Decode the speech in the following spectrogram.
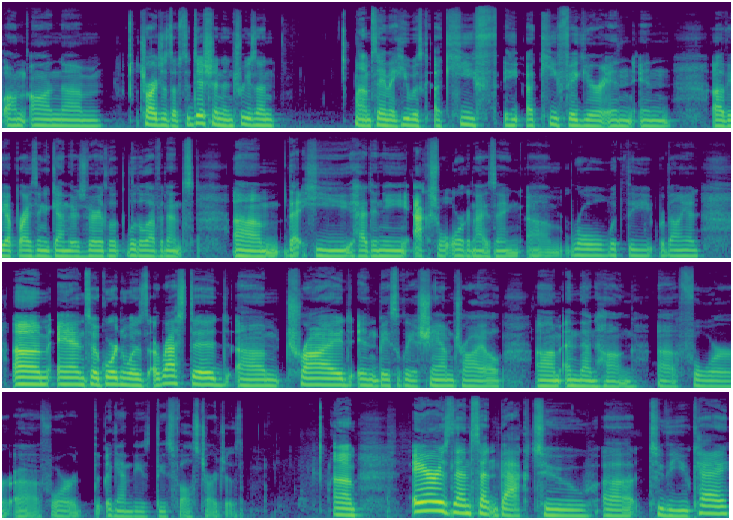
on on um, charges of sedition and treason. Um, saying that he was a key f- a key figure in in uh, the uprising. Again, there's very li- little evidence um, that he had any actual organizing um, role with the rebellion. Um, and so Gordon was arrested, um, tried in basically a sham trial, um, and then hung uh, for uh, for again these these false charges. Eyre is then sent back to uh, to the UK,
